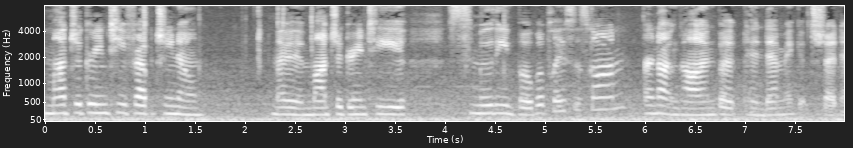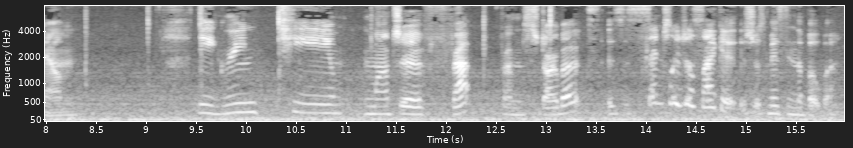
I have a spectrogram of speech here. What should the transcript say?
Matcha green tea frappuccino. My matcha green tea smoothie boba place is gone. Or not gone, but pandemic, it's shut down. The green tea matcha frap from Starbucks is essentially just like it. It's just missing the boba.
